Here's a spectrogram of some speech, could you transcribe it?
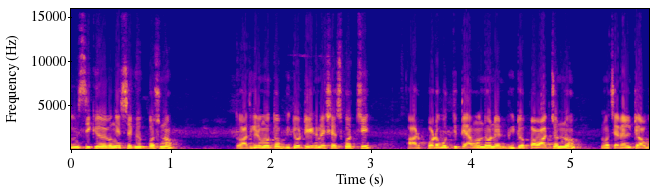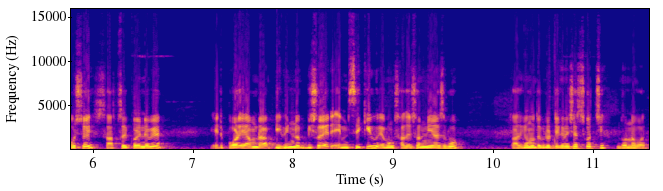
এমসিকিউ এবং এসএকিউ প্রশ্ন। তো আজকের মতো ভিডিওটি এখানে শেষ করছি। আর পরবর্তীতে এমন ধরনের ভিডিও পাওয়ার জন্য তোমার চ্যানেলটি অবশ্যই সাবস্ক্রাইব করে নেবে। এরপরে আমরা বিভিন্ন বিষয়ের এমসিকিউ এবং সাজেশন নিয়ে আসব। তো আজকের মতো ভিডিওটি এখানে শেষ করছি। ধন্যবাদ।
